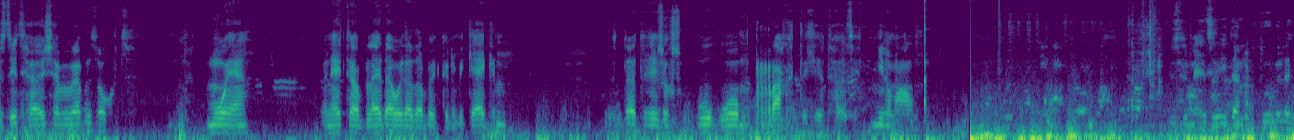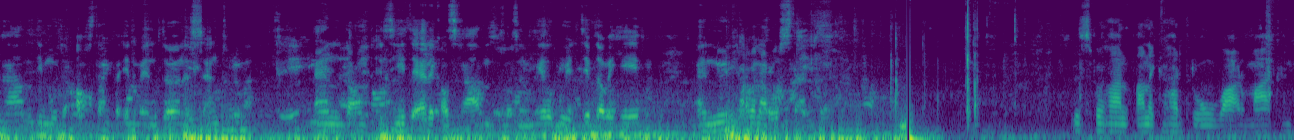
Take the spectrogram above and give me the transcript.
Dus dit huis hebben we bezocht. Mooi hè? Ik ben echt wel blij dat we dat hebben kunnen bekijken. Dus dat is ook gewoon prachtig. Het huis niet normaal. Dus de mensen die daar naartoe willen gaan, die moeten afstappen in Windtuinen Centrum. En dan zie je het eigenlijk als gaan. Dus dat is een heel goede tip dat we geven. En nu gaan we naar Oostende. Dus we gaan Anneke haar droom waarmaken.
